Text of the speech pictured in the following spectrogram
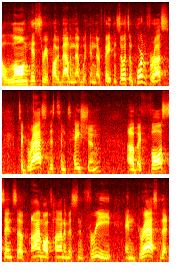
a long history of probably battling that within their faith. And so it's important for us to grasp this temptation of a false sense of I'm autonomous and free and grasp that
